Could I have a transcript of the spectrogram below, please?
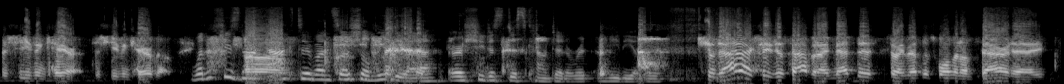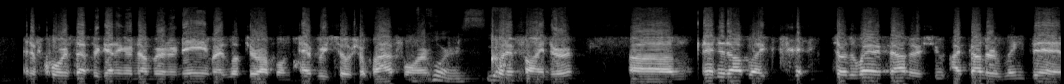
does she even care? Does she even care about me? What if she's not Um, active on social media, or is she just discounted immediately? So that actually just happened. I met this. So I met this woman on Saturday, and of course, after getting her number and her name, I looked her up on every social platform. Of course, yeah. couldn't find her. Um, ended up like so the way I found her, she I found her LinkedIn.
